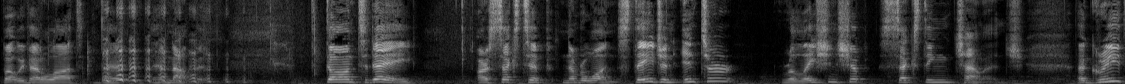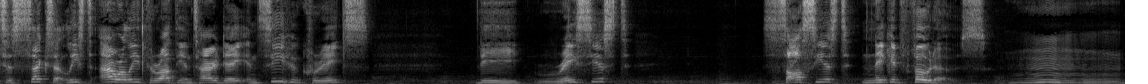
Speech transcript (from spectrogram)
but we've had a lot that have not been. Dawn, today, our sex tip number one: stage an inter-relationship sexting challenge. Agree to sex at least hourly throughout the entire day and see who creates the raciest, sauciest naked photos. Hmm.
